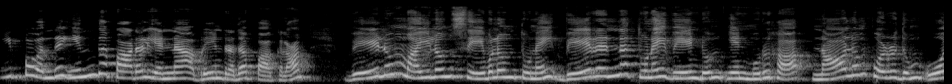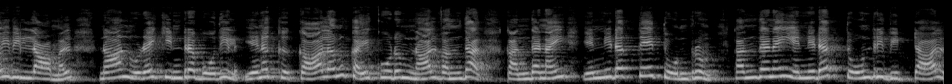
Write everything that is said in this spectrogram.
இப்போ வந்து இந்த பாடல் என்ன அப்படின்றத பார்க்கலாம். வேலும் மயிலும் சேவலும் துணை வேறென்ன துணை வேண்டும்? என் முருகா நாளும் பொழுதும் ஓய்வில்லாமல் நான் உழைக்கின்ற போதில் எனக்கு காலம் கைகூடும் நாள் வந்தால் கந்தனை என்னிடத்தே தோன்றும். கந்தனை என்னிடத் தோன்றிவிட்டால்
